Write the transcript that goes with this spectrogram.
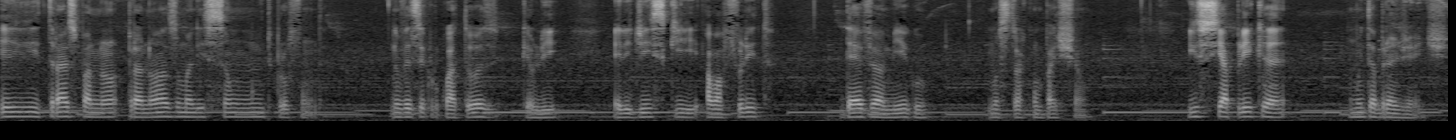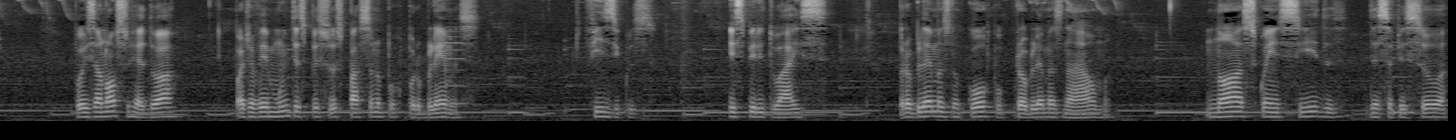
ele traz para nós uma lição muito profunda. No versículo 14 que eu li, ele diz que ao aflito deve o amigo mostrar compaixão. Isso se aplica muito abrangente, pois ao nosso redor pode haver muitas pessoas passando por problemas físicos, espirituais, problemas no corpo, problemas na alma. Nós, conhecidos dessa pessoa,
